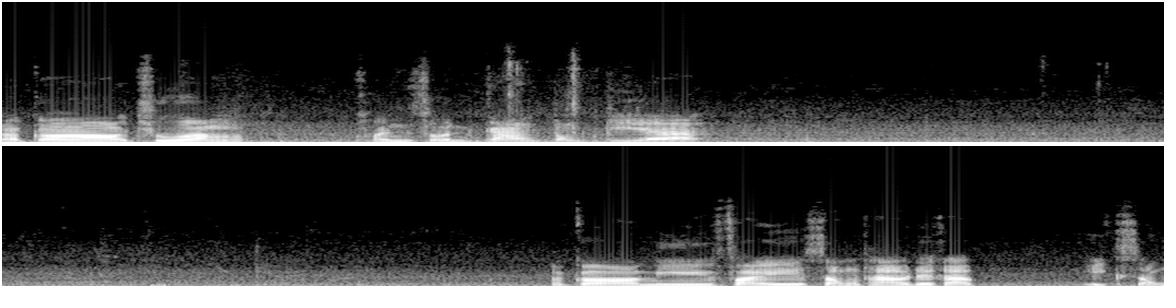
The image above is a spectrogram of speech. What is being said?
แล้วก็ช่วงคอนโซลกลางตรงเกียร์แล้วก็มีไฟสองเท้าด้วยครับ อีกสอง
